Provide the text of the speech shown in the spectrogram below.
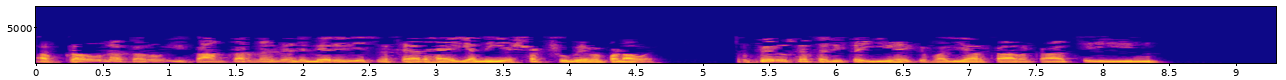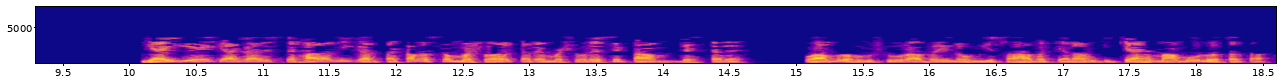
اب کرو نہ کرو، یہ کام کرنا میں نے، میرے لیے اس میں خیر ہے یا نہیں ہے؟ شک شبے میں پڑا ہوا ہے۔ تو پھر اس کا طریقہ یہ ہے کہ فلیار کا رکعتین یا یہ ہے کہ اگر استخارہ نہیں کرتا، کم از کم مشورہ کرے، مشورے سے کام بہتر ہے۔ وام رحم شورا بین یہ صحابہ کرام کی کیا ہے؟ معمول ہوتا تھا۔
